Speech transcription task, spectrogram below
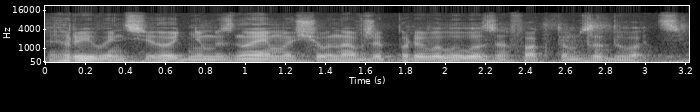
гривень. Сьогодні ми знаємо, що вона вже перевалила за фактом за 20.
